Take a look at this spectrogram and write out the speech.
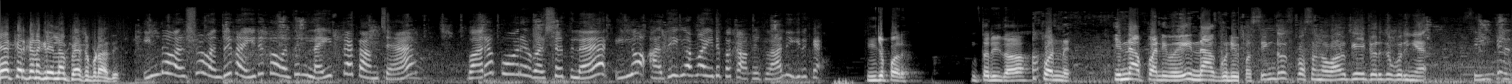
ஏக்கர் கணக்கில் எல்லாம் பேசக்கூடாது இந்த வருஷம் வந்து நான் இடுப்ப வந்து லைட்டா காமிச்சேன். வரப்போற வருஷத்துல இன்னும் அதிகமா இடுப்ப காமிக்கலாம்னு இருக்கேன். இங்க பாரு. தெரியுதா? பொண்ணு. என்ன பண்ணிவு என்ன குனி சிங்கிள்ஸ் பசங்க வாழ்க்கையை கெடுக்க போறீங்க. சிங்கிள்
